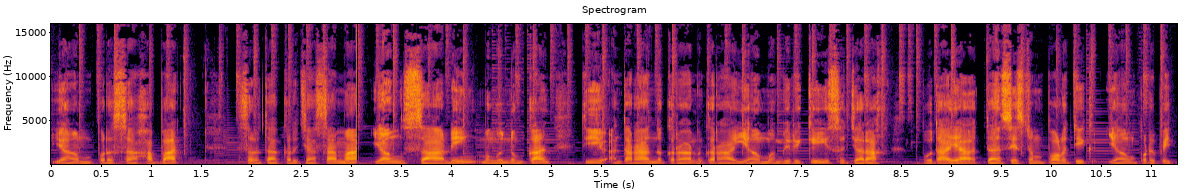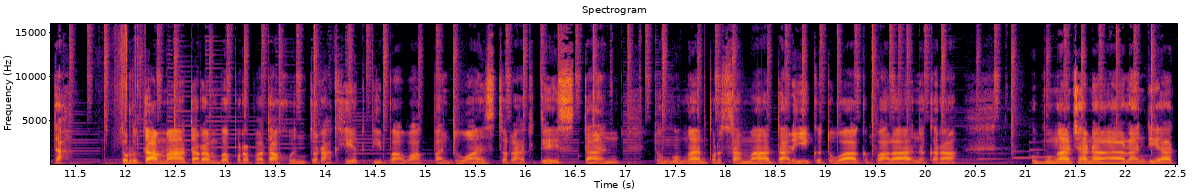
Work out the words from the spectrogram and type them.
yang bersahabat serta kerjasama yang saling menguntungkan di antara negara-negara yang memiliki sejarah budaya dan sistem politik yang berbeda terutama dalam beberapa tahun terakhir di bawah bantuan strategis dan dukungan bersama dari kedua kepala negara. Hubungan China Irlandia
